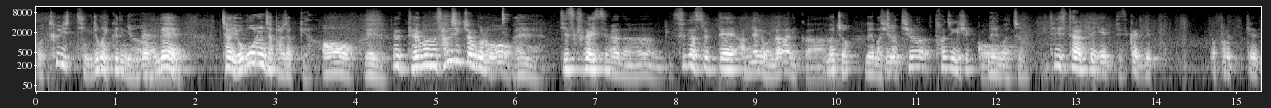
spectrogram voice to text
뭐 트위스팅 이런 거 있거든요. 네. 근데 제가 요거는 제가 바로 잡을게요. 어. 네. 대부분 상식적으로 네. 디스크가 있으면은 숙였을 때 압력이 올라가니까 맞죠? 네, 뒤로 맞죠. 튀어 터지기 쉽고 네, 맞죠. 트위스트 할 때 이게 디스크가 이게 옆으로 이렇게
